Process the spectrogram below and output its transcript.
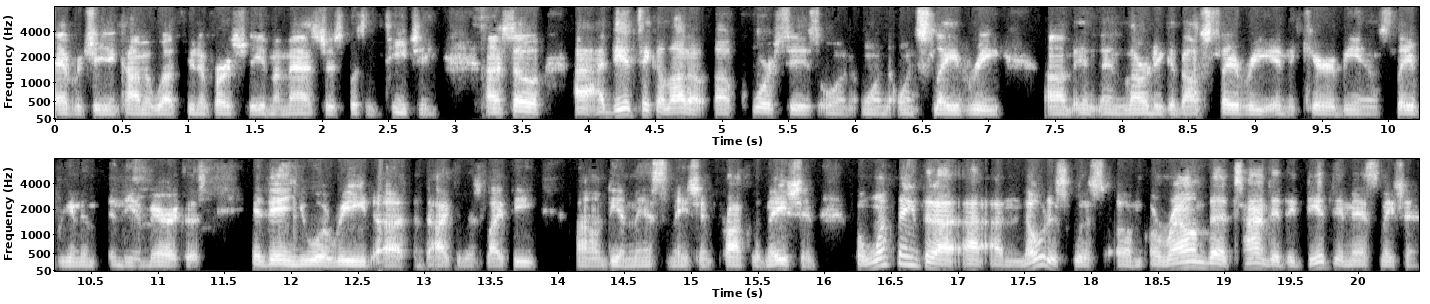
at Virginia Commonwealth University, and my master's was in teaching. Uh, so I, I, did take a lot of courses on on on slavery um, and, and, learning about slavery in the Caribbean, slavery in the, in the Americas, and then you will read uh, documents like the um, the Emancipation Proclamation. But one thing that I, I, I noticed was um, around that time that they did the Emancipation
